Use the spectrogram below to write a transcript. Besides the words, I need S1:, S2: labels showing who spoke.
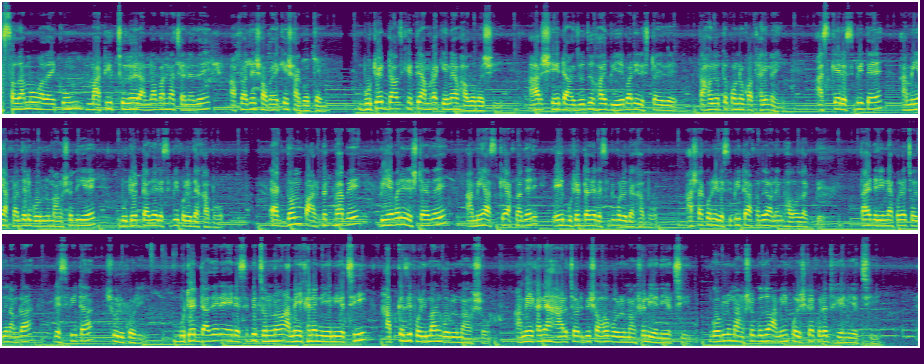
S1: আসসালামু আলাইকুম, মাটির চুলোয় রান্নাবান্না চ্যানেলে আপনাদের সবাইকে স্বাগতম। বুটের ডাল খেতে আমরা কেনা ভালোবাসি, আর সে ডাল যদি হয় বিয়েবাড়ির স্টাইলে, তাহলে তো কোনো কথাই নাই। আজকে রেসিপিতে আমি আপনাদের গরুর মাংস দিয়ে বুটের ডালের রেসিপি করে দেখাবো। একদম পারফেক্টভাবে বিয়েবাড়ির স্টাইলে আমি আজকে আপনাদের এই বুটের ডালের রেসিপি করে দেখাবো। আশা করি রেসিপিটা আপনাদের অনেক ভালো লাগবে। তাই দেরি না করে চলুন আমরা রেসিপিটা শুরু করি। বুটের ডালের এই রেসিপির জন্য আমি এখানে নিয়ে নিয়েছি হাফ কেজি পরিমাণ গরুর মাংস। আমি এখানে হাড় চর্বি সহ গরুর মাংস নিয়ে নিয়েছি। গরুর মাংসগুলো আমি পরিষ্কার করে ধুয়ে নিয়েছি।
